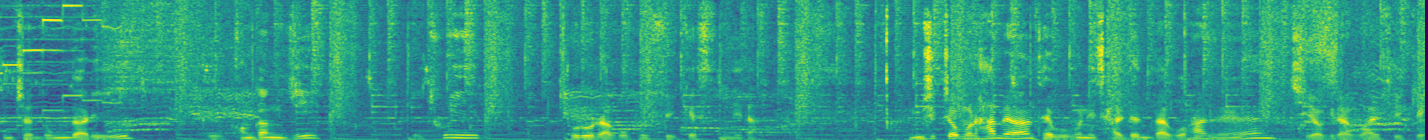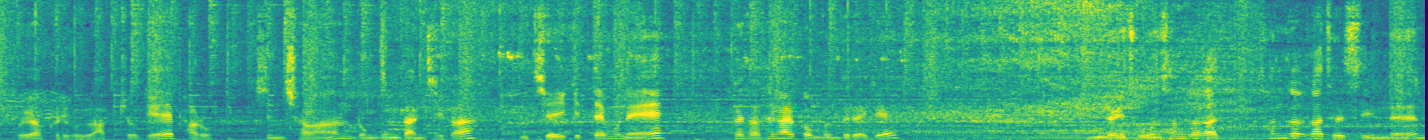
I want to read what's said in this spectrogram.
진천 농다리 그 관광지 네, 초입 도로라고 볼 수 있겠습니다. 음식점을 하면 대부분이 잘 된다고 하는 지역이라고 할 수 있겠고요. 그리고 이 앞쪽에 바로 진천 농공단지가 위치해 있기 때문에 회사 생활권 분들에게 굉장히 좋은 상가가 상가가 될 수 있는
